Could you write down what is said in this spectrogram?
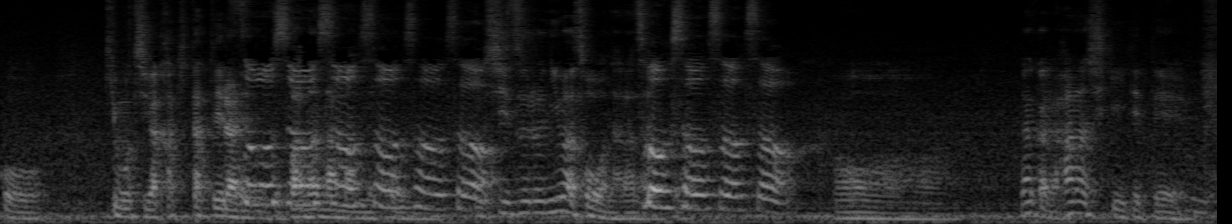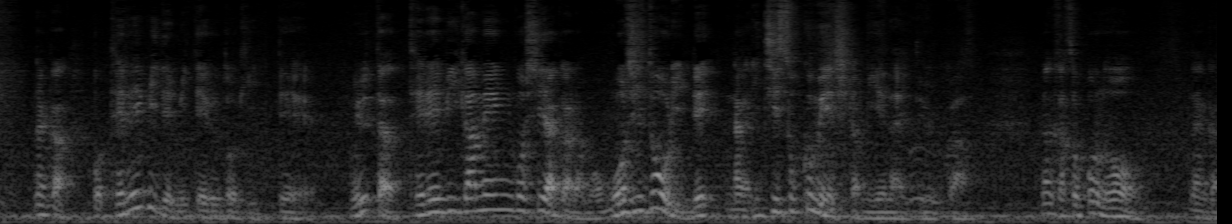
こう気持ちがかきたてられるそうそうそうバナナマンのそうそうそうしずるにはそうはならないそうそうそうそあーなんかね話聞いてて、うなんかこうテレビで見てる時って言ったらテレビ画面越しやからもう文字通りでなんか一側面しか見えないというか、なんかそこのなんか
